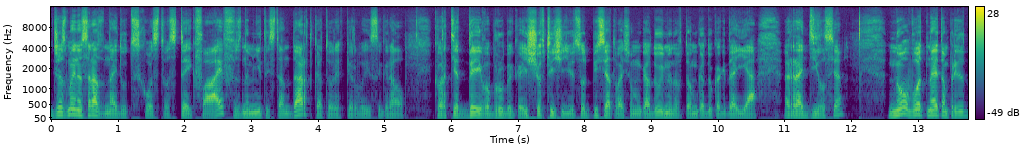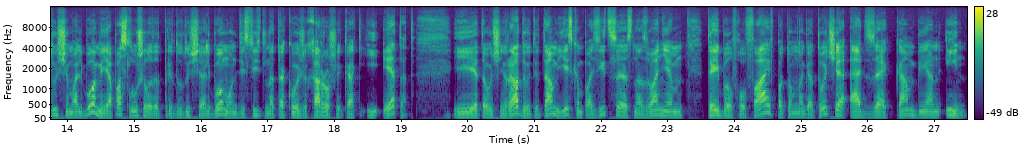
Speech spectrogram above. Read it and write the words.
Джазмены сразу найдут сходство с «Take Five», знаменитый стандарт, который впервые сыграл квартет Дэйва Брубика еще в 1958 году, именно в том году, когда я родился – но вот на этом предыдущем альбоме, я послушал этот предыдущий альбом, он действительно такой же хороший, как и этот. И это очень радует. И там есть композиция с названием Table for Five, потом многоточие At the Cambian Inn.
